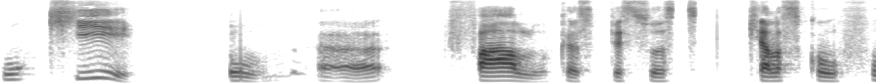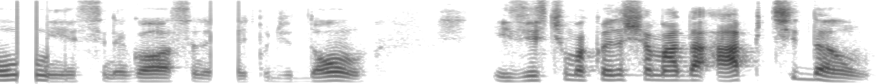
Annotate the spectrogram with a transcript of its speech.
o que eu ah, falo que as pessoas que elas confundem esse negócio né, tipo de dom, existe uma coisa chamada aptidão. O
